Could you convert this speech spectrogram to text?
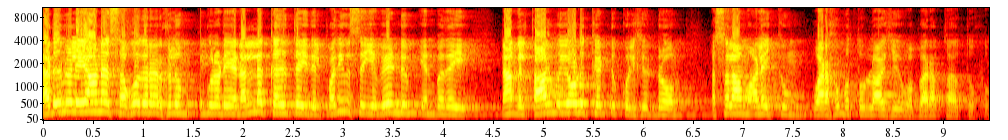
நடுநிலையான சகோதரர்களும் உங்களுடைய நல்ல கருத்தை இதில் பதிவு செய்ய வேண்டும் என்பதை நாங்கள் தாழ்மையோடு கேட்டுக்கொள்கின்றோம். அஸ்லாம் அலைக்கும் வரஹமத்துல்லாஹி வபரகாத்துஹூ.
